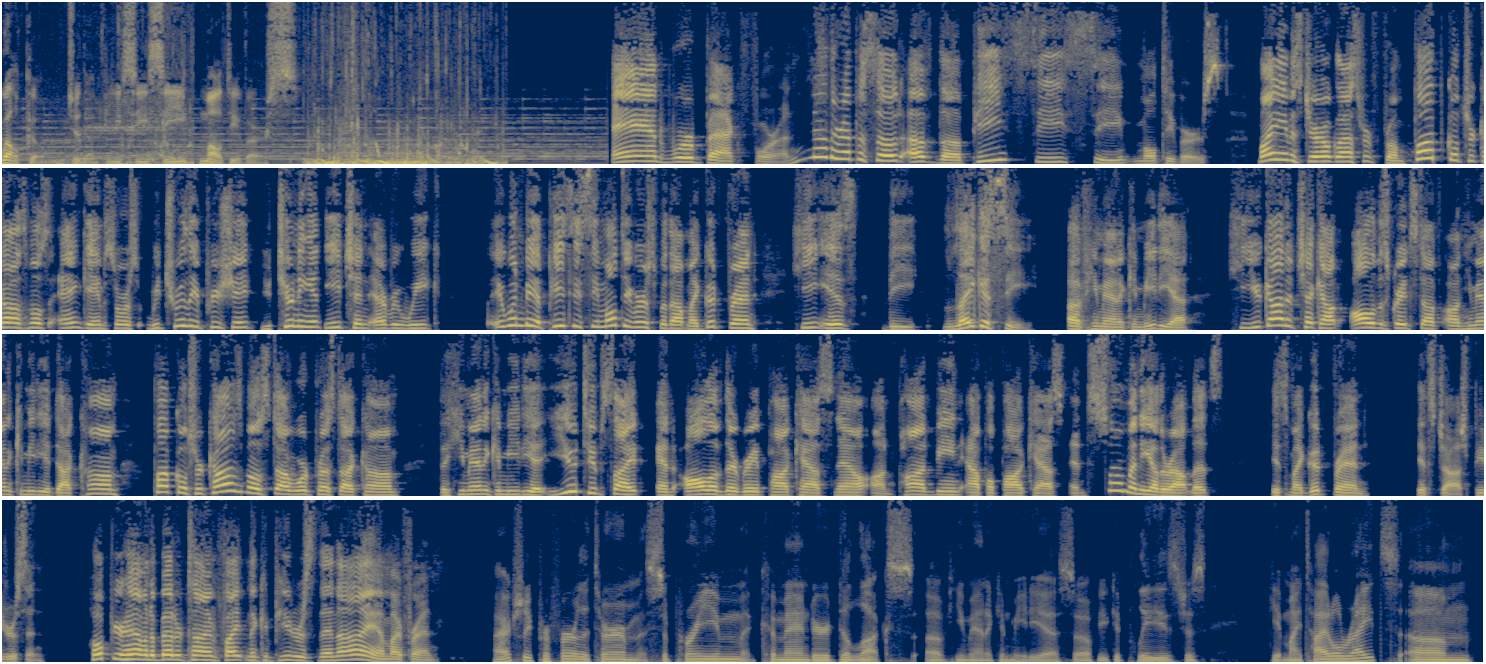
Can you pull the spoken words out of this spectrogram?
Welcome to the PCC Multiverse. And we're back for another episode of the PCC Multiverse. My name is Gerald Glassford from Pop Culture Cosmos and Game Source. We truly appreciate you tuning in each and every week. It wouldn't be a PCC Multiverse without my good friend. He is the legacy of Humanica Media. He, you got to check out all of his great stuff on humanicamedia.com, popculturecosmos.wordpress.com, the Humanica Media YouTube site, and all of their great podcasts now on Podbean, Apple Podcasts, and so many other outlets. It's my good friend. It's Josh Peterson. Hope you're having a better time fighting the computers than I am, my friend. I actually prefer the term Supreme Commander Deluxe of Humanican Media. So if you could please just get my title right. Um,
